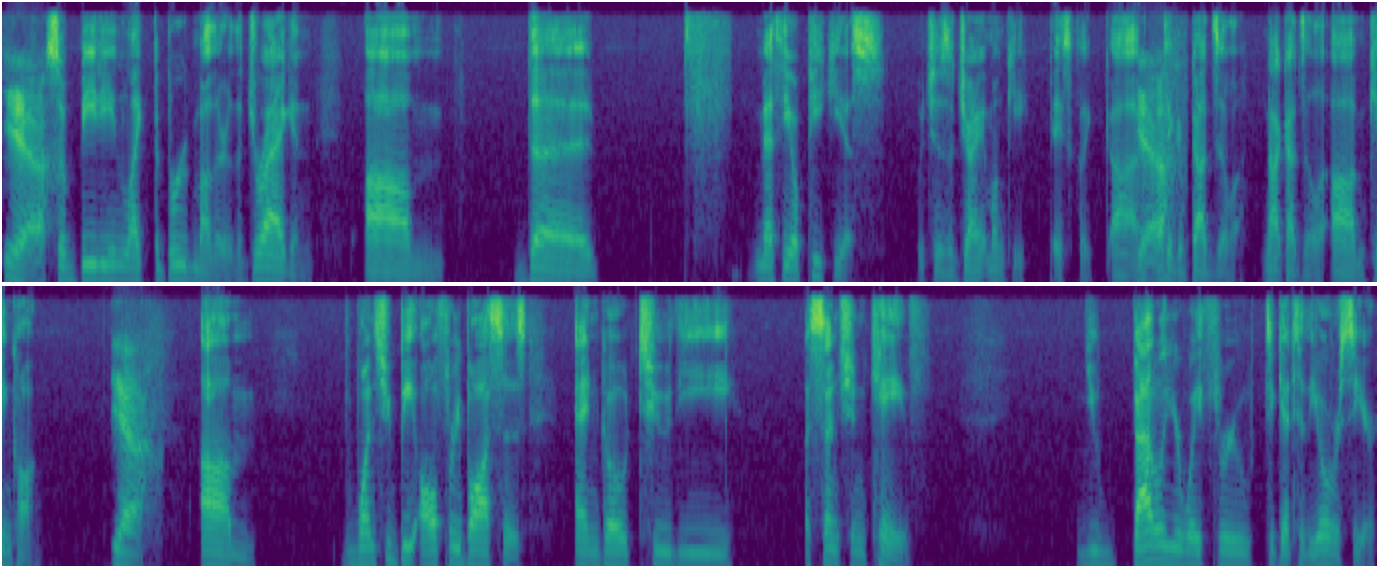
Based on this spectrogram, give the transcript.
Yeah. So beating like the brood mother, the dragon, um, the Megapithecus, which is a giant monkey, basically. Uh, Yeah. Think of Godzilla, not Godzilla. Um, King Kong. Yeah. Um, once you beat all three bosses and go to the Ascension Cave, you battle your way through to get to the Overseer.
